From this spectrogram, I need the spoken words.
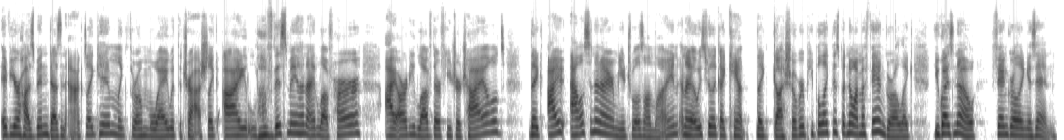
If your husband doesn't act like him, like throw him away with the trash. Like I love this man. I love her. I already love their future child. Like I Allison and I are mutuals online and I always feel like I can't like gush over people like this, but no, I'm a fangirl. Like you guys know, fangirling is in.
